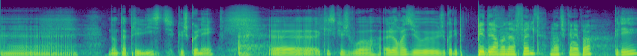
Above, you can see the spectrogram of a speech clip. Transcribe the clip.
Euh, dans ta playlist que je connais. Euh, Qu'est-ce que je vois? Euh, Le reste, je, je connais pas. Peder Mannerfeld? Non, tu connais pas? PD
